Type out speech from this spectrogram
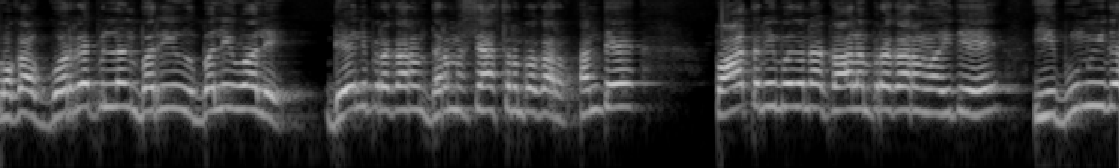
ఒక గొర్రె పిల్లని బలి బలి ఇవ్వాలి దేని ప్రకారం? ధర్మశాస్త్రం ప్రకారం. అంటే పాత నిబంధన కాలం ప్రకారం అయితే ఈ భూమి మీద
